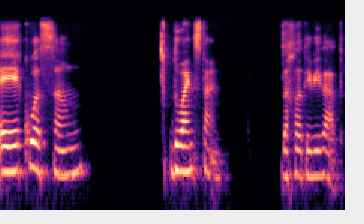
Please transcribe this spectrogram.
a equação do Einstein, da relatividade.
